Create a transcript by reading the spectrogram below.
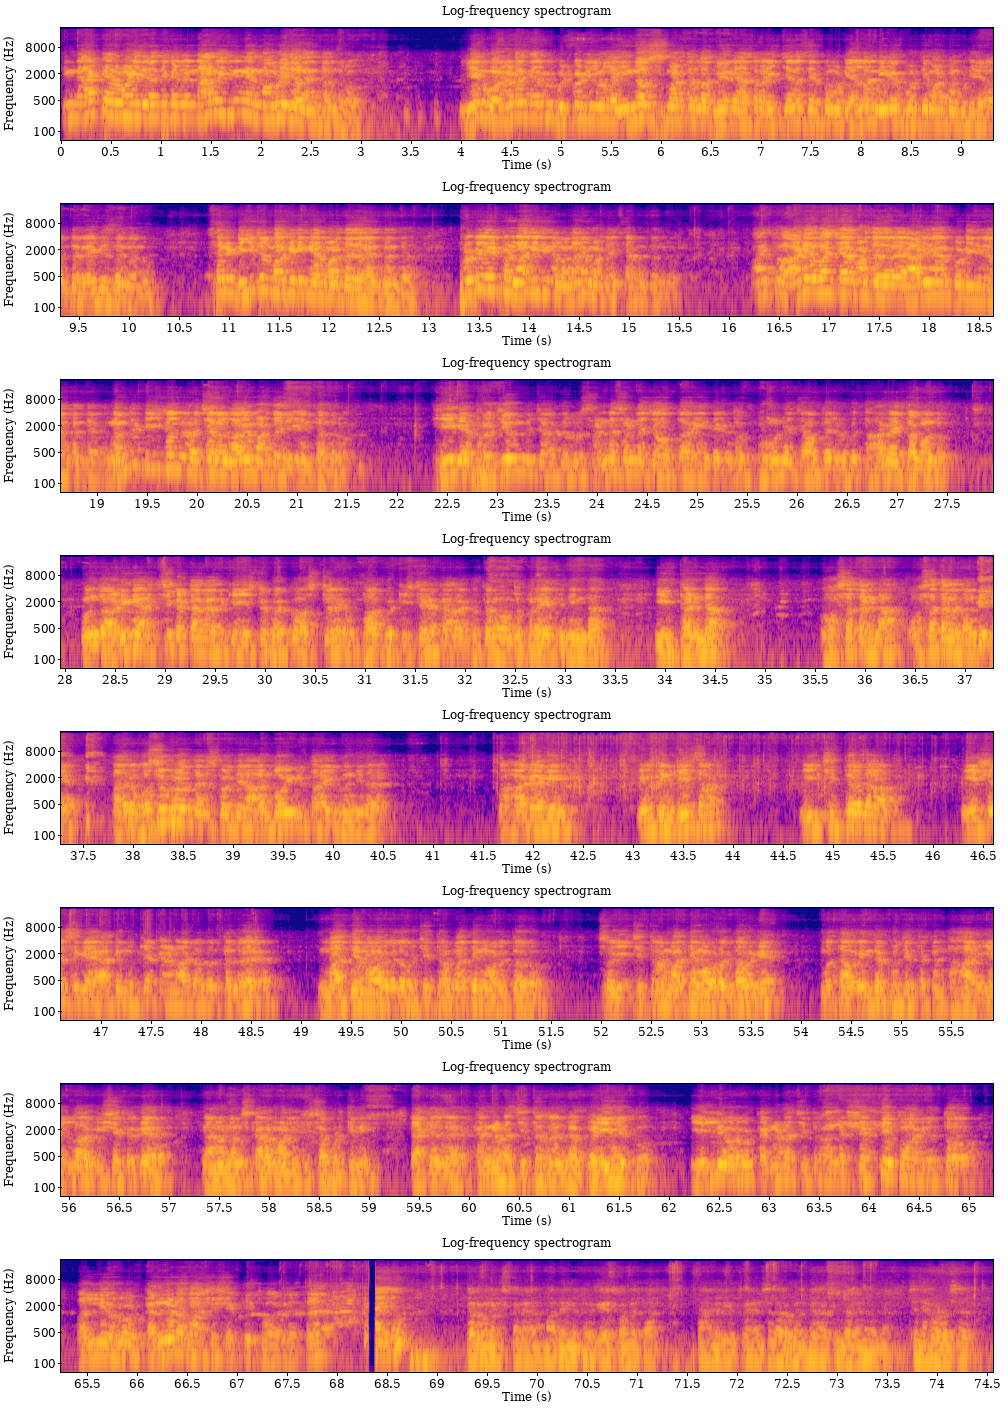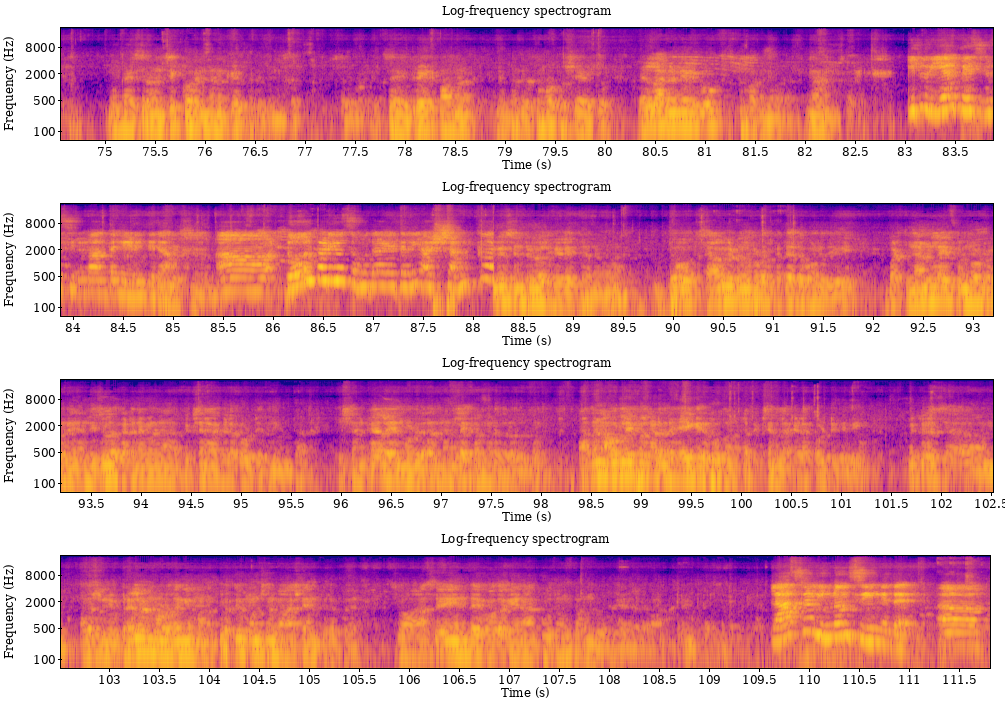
ಇನ್ನು ಆಕ್ಟ್ ಯಾರು ಮಾಡಿದೀರ ಅಂತ ಕೇಳಿದ್ರೆ ನಾನು ಇದ್ದೀನಿ ನನ್ನ ಮಗಳು ಇದ್ದಾಳೆ ಅಂತಂದ್ರು. ಏನು ಹೊರಗಡೆ ಯಾರಿಗೂ ಬಿಟ್ಕೊಟ್ಟಿಲ್ವಲ್ಲ ಇನ್ಹೌಸ್ ಮಾಡ್ತಾರಲ್ಲ ಬೇರೆ ಆತರ ಐದು ಜನ ಸೇರ್ಕೊಂಡ್ಬಿಟ್ಟು ಎಲ್ಲ ನೀವೇ ಪೂರ್ತಿ ಮಾಡ್ಕೊಂಡ್ಬಿಟ್ಟಿದ್ದೀರ ಅಂತ ರೇಗಿಸ್ದೆ ನಾನು ಸರಿ ಡಿಜಿಟಲ್ ಮಾರ್ಕೆಟಿಂಗ್ ಯಾರು ಮಾಡ್ತಾ ಇದಾರೆ ಅಂತಂದ್ರೆ ಪ್ರೊಡ್ಯೂಸ್ ನಾನು ಇದೀನಲ್ಲ, ನಾನೇ ಮಾಡ್ತಾ ಇದ್ದೆ ಸರ್ ಅಂತಂದ್ರು. ಆಯ್ತು ಆಡಿಯೋ ಲಾಂಚ್ ಯಾರು ಮಾಡ್ತಾ ಇದಾರೆ ಆಡಿಯೋ ಯಾರು ಕೊಟ್ಟಿದ್ದೀರಾ ಅಂತಂದ್ರೆ, ನಮ್ದು ಡಿಜಿಟಲ್ ಚಾನಲ್ ನಾವೇ ಮಾಡ್ತಾ ಇದೀವಿ ಅಂತಂದ್ರು. ಹೀಗೆ ಪ್ರತಿಯೊಂದು ಜಾಗದಲ್ಲೂ ಸಣ್ಣ ಸಣ್ಣ ಜವಾಬ್ದಾರಿಯಿಂದ ಹಿಡಿದು ಪೂರ್ಣ ಜವಾಬ್ದಾರಿಗಳು ತಾವೇ ತಗೊಂಡು ಒಂದು ಅಡಿಗೆ ಅಚ್ಚುಕಟ್ಟಾಗೋದಕ್ಕೆ ಎಷ್ಟು ಬೇಕೋ ಅಷ್ಟೇ ಉಪ್ಪು ಹಾಕ್ಬೇಕು, ಇಷ್ಟೇ ಖಾರ ಆಗ್ಬೇಕು ಅನ್ನೋ ಒಂದು ಪ್ರಯತ್ನದಿಂದ ಈ ತಂಡ, ಹೊಸ ತಂಡ, ಹೊಸತನದೊಂದಿಗೆ ಅದರ ಹೊಸಬ್ರು ಅಂತ ಅನಿಸ್ಕೊಳ್ತೀರ? ಅನುಭವಿಗಳ ತರ ಇಲ್ಲಿ ಬಂದಿದ್ದಾರೆ. ಸೊ ಹಾಗಾಗಿ ಇವತ್ತಿನ ದಿವಸ ಈ ಚಿತ್ರದ ಯಶಸ್ಸಿಗೆ ಅತಿ ಮುಖ್ಯ ಕಾರಣ ಆಗೋದು ಅಂತಂದ್ರೆ ಮಾಧ್ಯಮ ವರ್ಗದವರು, ಚಿತ್ರ ಮಾಧ್ಯಮ ವರ್ಗದವರು. ಸೊ ಈ ಚಿತ್ರ ಮಾಧ್ಯಮ ವರ್ಗದವ್ರಿಗೆ ಮತ್ತೆ ಅವರಿಂದ ಕೂತಿರ್ತಕ್ಕಂತಹ ಎಲ್ಲ ವೀಕ್ಷಕರಿಗೆ ನಾನು ನಮಸ್ಕಾರ ಮಾಡ್ಲಿಕ್ಕೆ ಇಷ್ಟಪಡ್ತೀನಿ. ಯಾಕೆಂದ್ರೆ ಕನ್ನಡ ಚಿತ್ರರಂಗ ಬೆಳಿಬೇಕು ಎಲ್ಲಿವರೆಗೂ ಕನ್ನಡ ಚಿತ್ರರಂಗ ಶಕ್ತಿಯುತವಾಗಿರುತ್ತೋ ಅಲ್ಲಿವರೆಗೂ ಕನ್ನಡ ಭಾಷೆ ಶಕ್ತಿಯುತವಾಗಿರುತ್ತೆ. ಎಲ್ಲರಿಗೂ ನಮಸ್ಕಾರ. ಮಾಧ್ಯಮ ಮಾಧ್ಯಮಿಕರಿಗೆ ಸ್ವಾಗತ. ಫ್ಯಾಮಿಲಿ ಫ್ರೆಂಡ್ಸ್ ಎಲ್ಲರೂ ಬಂದಿರೋ? ತುಂಬ ಧನ್ಯವಾದ ಚಿನ್ನಗೌಡ ಸರ್. ನಿಮ್ಮ ಹೆಸರು ನಾನು ಚಿಕ್ಕವರಿಂದನೂ ಕೇಳ್ತಿದ್ದೀನಿ sir. So it's a great honour ನೀವು ಬಂದರೆ ತುಂಬ ಖುಷಿ ಆಯಿತು. ಎಲ್ಲ ಗಣ್ಯರಿಗೂ ತುಂಬ ಧನ್ಯವಾದ. ನಾನು ನಮಸ್ಕಾರ. ಇದು ರಿಯಲ್ ಬೇಸ್ಡ್ ಸಿನಿಮಾ ಅಂತ ಹೇಳಿದ್ದೀರಾ? ಡೋಲ್ ಬಡಿಯೋ ಸಮುದಾಯದಲ್ಲಿ ಆ ಶಂಕ ಇಂಟರ್ವ್ಯೂ ಅಲ್ಲಿ ಹೇಳಿದ್ದೆ ನಾನು. ಡೋ ಸಾವಿಗೆ ಡೋಲ್ ಬಡೋ ಕತೆ ತಗೊಂಡಿದ್ದೀವಿ. ಬಟ್ ನನ್ನ ಲೈಫಲ್ಲಿ ನೋಡ್ರಿ, ನಿಜವಾದ ಘಟನೆಗಳನ್ನ ಫಿಕ್ಷನ್ ಆಗಿ ಹೇಳಕೊಟ್ಟಿದ್ದೀನಿ ಅಂತ. ಈ ಶಂಕಾಲ ಏನ್ ನೋಡಿದ್ರೆ ನನ್ನ ಲೈಫ್ ಅಲ್ಲಿ ನಡೆದಿರೋದು. ಅದನ್ನ ಅವ್ರ ಅಲ್ಲಿ ನಡೆದ್ರೆ ಹೇಗಿರ್ಬೋದು ಅಂತ ಫಿಕ್ಷನ್ ಎಲ್ಲ ಹೇಳಕೊಟ್ಟಿದ್ದೀವಿ ಬಿಕಾಸ್ ಅದರಲ್ಲಿ ನೀವು ಟ್ರೈಲರ್ ನೋಡಿದಂಗೆ ಮನ, ಪ್ರತಿ ಮನುಷ್ಯನಿಗೆ ಆಸೆ ಅಂತ ಇರುತ್ತೆ. ಸೊ ಆಸೆಯಿಂದ ಹೋದಾಗ ಏನಾಗ್ಬೋದು ಅಂತ ಒಂದು ಲಾಸ್ಟ್ ಅಲ್ಲಿ ಇನ್ನೊಂದು ಸೀನ್ ಇದೆ.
